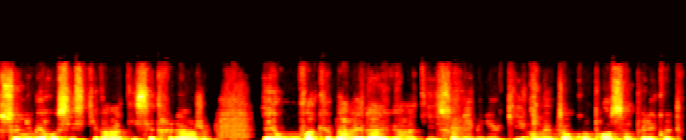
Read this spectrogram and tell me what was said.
ce numéro 6 qui va ratisser très large. Et on voit que Barella et Verratti sont des milieux qui, en même temps, compensent un peu les côtés.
